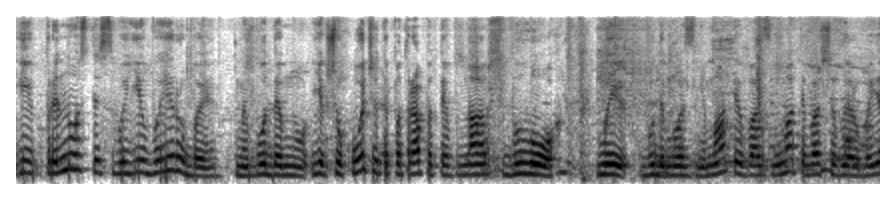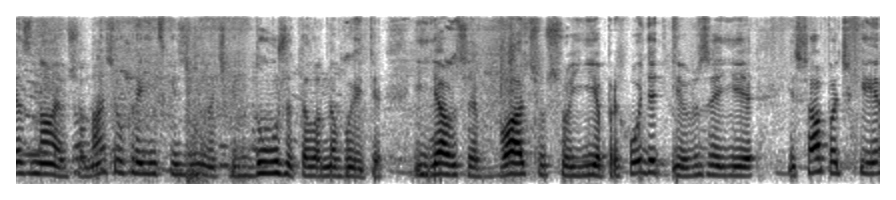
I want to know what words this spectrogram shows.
і приносити свої вироби. Ми будемо, якщо хочете потрапити в наш блог, ми будемо знімати вас, знімати ваші вироби. Я знаю, що наші українські жіночки дуже талановиті, і я вже бачу, що є, приходять і вже є і шапочки.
